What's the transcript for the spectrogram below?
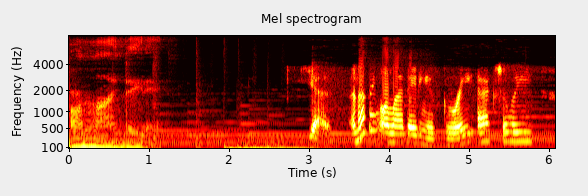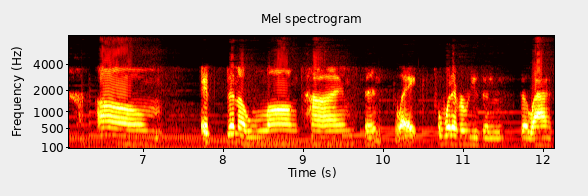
online dating? Yes. And I think online dating is great, actually. Um, it's been a long time since, like, for whatever reason, the last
